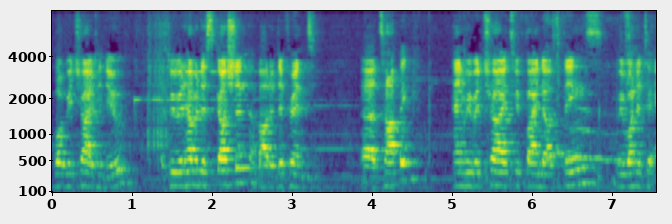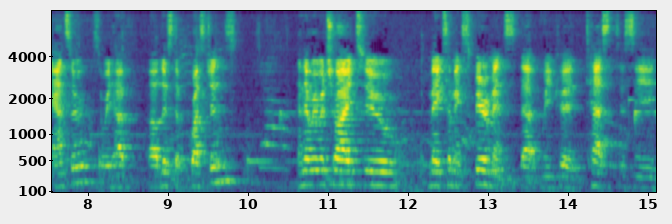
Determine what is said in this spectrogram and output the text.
what we tried to do. Is we would have a discussion about a different uh, topic, and we would try to find out things we wanted to answer. So we'd have a list of questions, and then we would try to make some experiments that we could test to see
